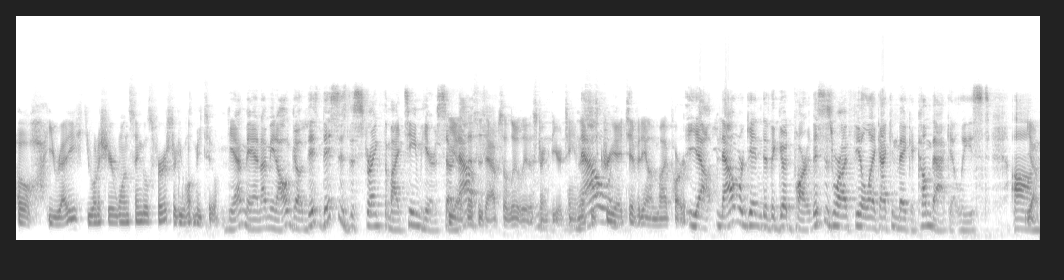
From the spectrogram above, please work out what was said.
Oh, you ready? Do you want to share one singles first, or you want me to? Yeah, man. I mean, I'll go. This this is the strength of my team here. So yeah, now, this is absolutely the strength of your team. This now, is creativity on my part. Yeah. Now we're getting to the good part. This is where I feel like I can make a comeback at least. Um, yeah.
